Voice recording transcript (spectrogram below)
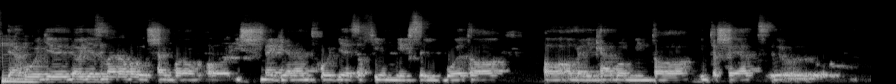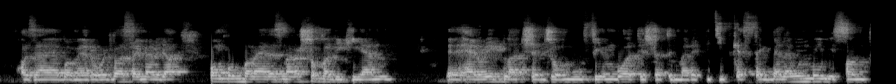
de, hmm. hogy, de hogy ez már a valóságban a, a, is megjelent, hogy ez a film népszerűbb volt a, a Amerikában, mint a, mint a saját ö, hazájában, mert hogy valószínűleg, mert hogy a Hongkongban már ez már a sokadik ilyen Heroic Bloodshed John Woo film volt, és lehet, hogy már egy picit kezdtek beleunni, viszont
